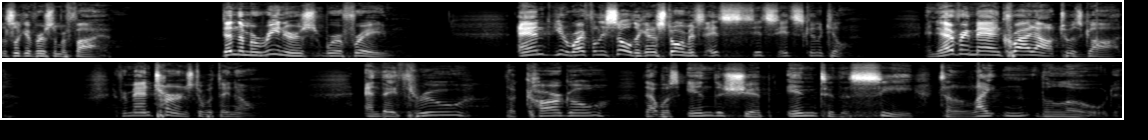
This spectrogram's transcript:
Let's look at verse number five. Then the mariners were afraid. And, you know, rightfully so. They got a storm. It's, it's, it's, it's going to kill them. And every man cried out to his God. Every man turns to what they know. And they threw the cargo that was in the ship into the sea to lighten the load.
